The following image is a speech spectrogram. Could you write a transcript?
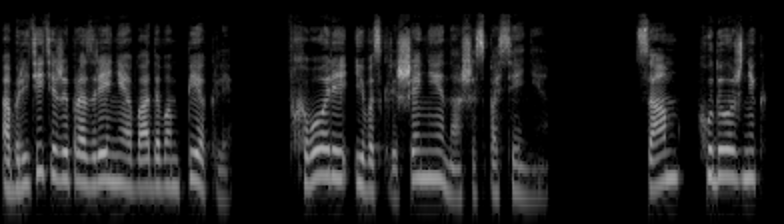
Обретите же прозрение в адовом пекле. В хворе и воскрешении наше спасение. Сам художник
